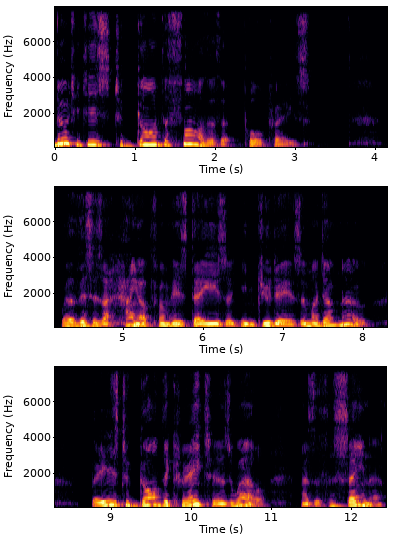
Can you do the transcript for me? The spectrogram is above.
Note it is to God the Father that Paul prays. Whether this is a hang up from his days in Judaism, I don't know, but it is to God the Creator as well, as the sustainer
